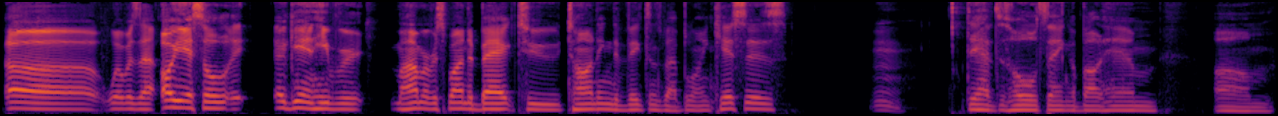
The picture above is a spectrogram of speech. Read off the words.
Uh, where was that? Oh yeah. So again, he re- Muhammad responded back to taunting the victims by blowing kisses. Mm. They have this whole thing about him um,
